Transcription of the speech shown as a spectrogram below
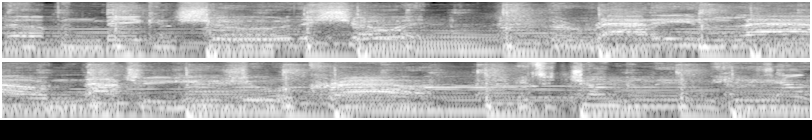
fired up and making sure they show it. They're rowdy and loud, not your usual crowd. It's a jungle in here,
